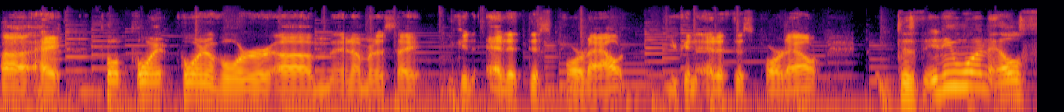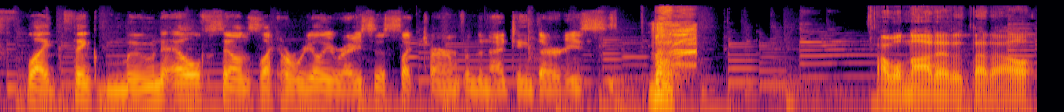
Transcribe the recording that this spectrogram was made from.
Uh, hey, point point of order, um, and I'm going to say you can edit this part out. You can edit this part out. Does anyone else like think moon elf sounds like a really racist like term from the 1930s? I will not edit that out.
